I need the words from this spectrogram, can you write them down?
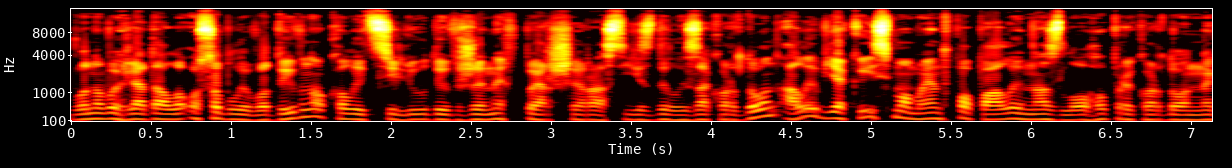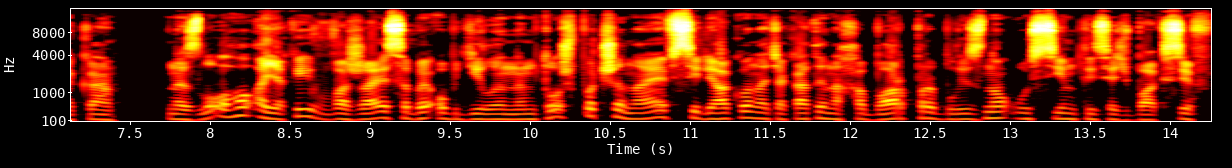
Воно виглядало особливо дивно, коли ці люди вже не в перший раз їздили за кордон, але в якийсь момент попали на злого прикордонника. Не злого, а який вважає себе обділеним, тож починає всіляко натякати на хабар приблизно у 7 тисяч баксів.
